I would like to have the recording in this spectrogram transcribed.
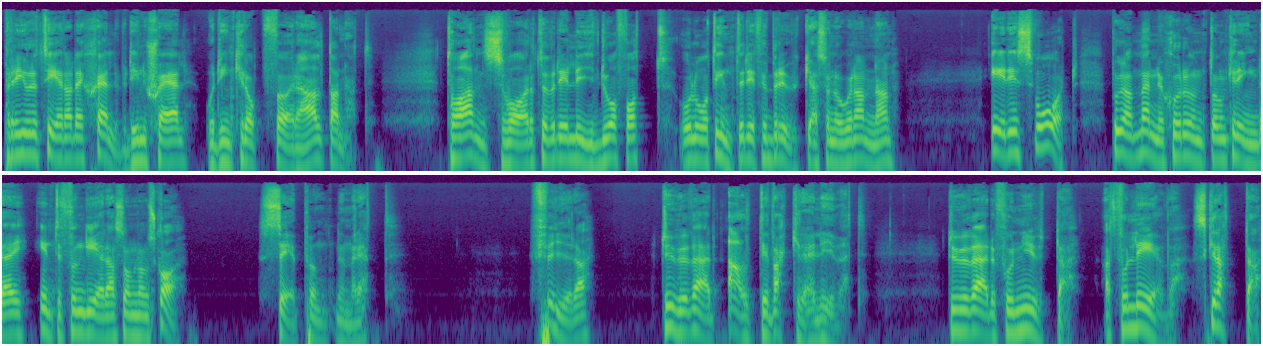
Prioritera dig själv, din själ och din kropp före allt annat. Ta ansvaret över det liv du har fått och låt inte det förbrukas av någon annan. Är det svårt på grund av att människor runt omkring dig inte fungerar som de ska? Se punkt nummer ett. 4. Du är värd allt det vackra i livet. Du är värd att få njuta, att få leva, skratta,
